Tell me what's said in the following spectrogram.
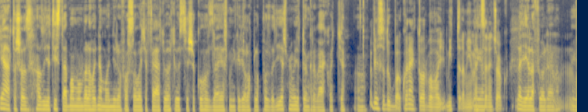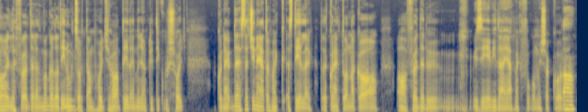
jártas, az, az ugye tisztában van vele, hogy nem annyira fasza, hogyha feltöltődsz, és akkor hozzáérsz mondjuk egy alaplaphoz, vagy ilyesmi, vagy a tönkre vághatja. A, Összedug be a konnektorba, vagy mit tudom én, Igen. egyszerűen csak legyél leföldelve. Igen. vagy leföldeled magadat. Én Mm. úgy szoktam, hogy ha tényleg nagyon kritikus, hogy konnek- de ezt ne csináljátok meg, ez tényleg, tehát a konnektornak a, a földelő izé, viláját megfogom, és akkor, Aha.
